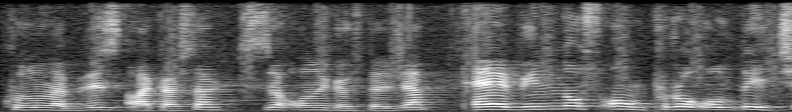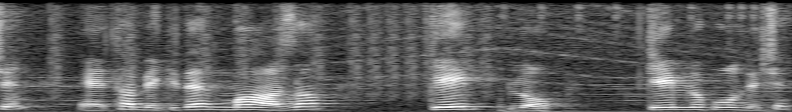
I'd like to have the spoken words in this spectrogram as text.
kullanabiliriz arkadaşlar size onu göstereceğim. E, Windows 10 Pro olduğu için e, tabii ki de mağaza Game Lob. Game Lob olduğu için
